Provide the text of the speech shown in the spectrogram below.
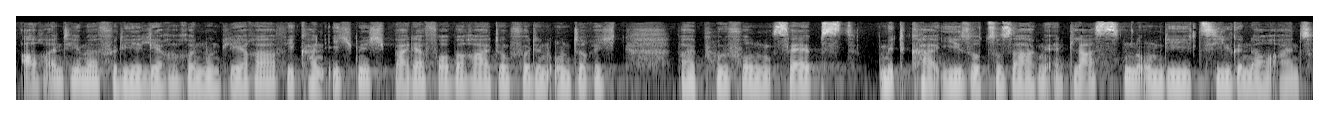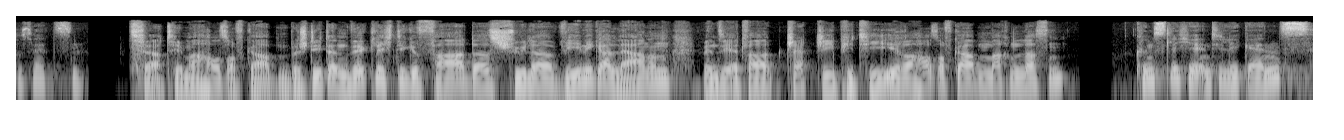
Auch ein Thema für die Lehrerinnen und Lehrer. Wie kann ich mich bei der Vorbereitung für den Unterricht, bei Prüfungen selbst mit KI sozusagen entlasten, um die zielgenau einzusetzen? Tja, Thema Hausaufgaben. Besteht denn wirklich die Gefahr, dass Schüler weniger lernen, wenn sie etwa ChatGPT ihre Hausaufgaben machen lassen? Künstliche Intelligenz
